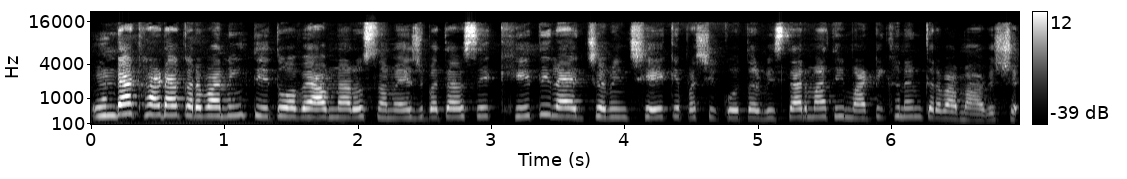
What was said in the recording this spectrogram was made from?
ઊંડા ખાડા કરવાની તે તો હવે આવનારો સમય જ બતાવશે. ખેતી લાયક જમીન છે કે પછી કોતર વિસ્તારમાંથી માટી ખનન કરવામાં આવે છે?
